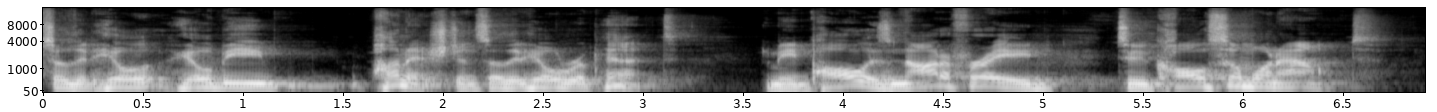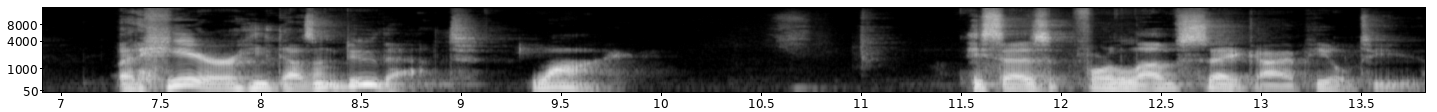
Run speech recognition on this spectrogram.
so that he'll, he'll be punished and so that he'll repent. I mean, Paul is not afraid to call someone out, but here he doesn't do that. Why? He says, For love's sake, I appeal to you.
